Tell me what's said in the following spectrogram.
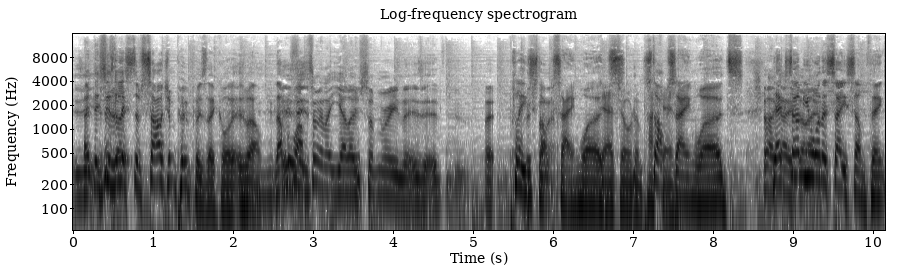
Is uh, it- this is is a like- list of Sergeant Poopers, they call it as well. Number is one, it something like Yellow Submarine? That is it? But please stop saying words. Yeah, Jordan, pack Stop in. saying words. Shall I Next go, time you want to say something,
